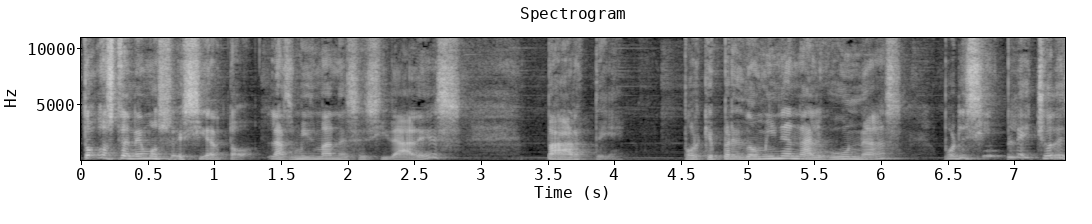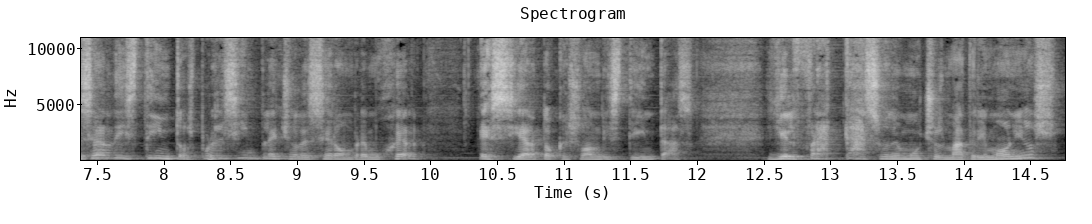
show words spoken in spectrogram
Todos tenemos, es cierto, las mismas necesidades, parte, porque predominan algunas por el simple hecho de ser distintos, por el simple hecho de ser hombre-mujer. Es cierto que son distintas. Y el fracaso de muchos matrimonios,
